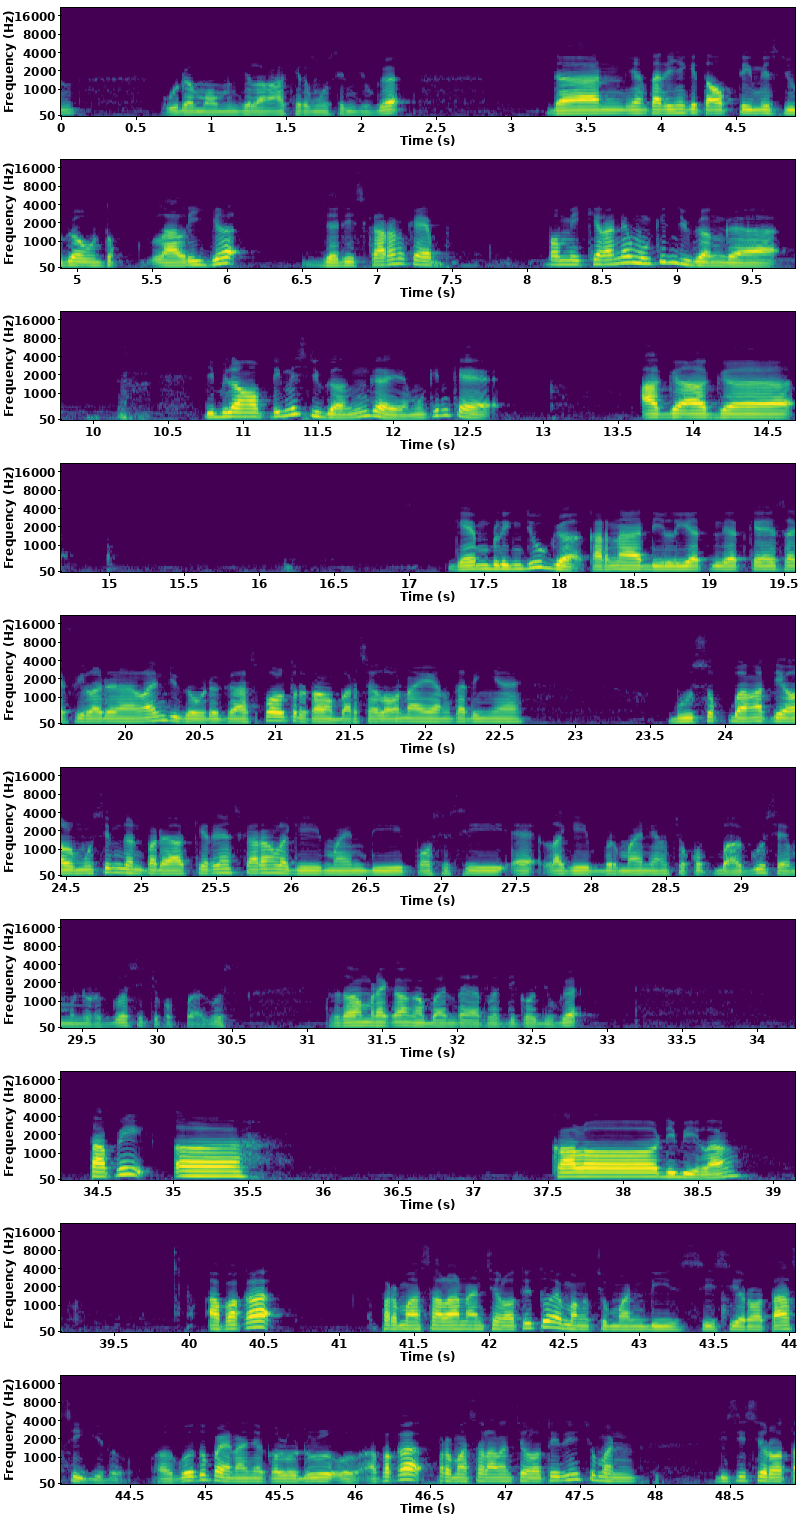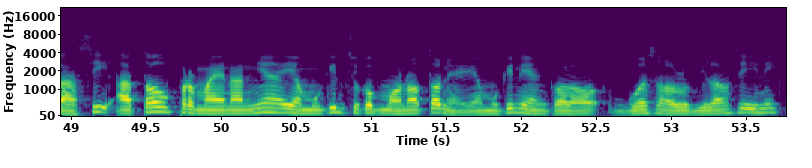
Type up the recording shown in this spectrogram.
udah mau menjelang akhir musim juga. Dan yang tadinya kita optimis juga untuk La Liga jadi sekarang kayak pemikirannya mungkin juga nggak dibilang optimis juga enggak ya. Mungkin kayak agak-agak gambling juga. Karena dilihat-lihat kayak Sevilla dan lain-lain juga udah gaspol terutama Barcelona yang tadinya busuk banget di awal musim dan pada akhirnya sekarang lagi main di posisi eh lagi bermain yang cukup bagus ya menurut gue sih cukup bagus. Terutama mereka nggak bantai Atletico juga. Tapi uh, kalau dibilang apakah permasalahan Ancelotti itu emang cuman di sisi rotasi gitu. Uh, eh, gue tuh pengen nanya ke lu dulu, Ul. Apakah permasalahan Ancelotti ini cuman di sisi rotasi atau permainannya yang mungkin cukup monoton ya? Yang mungkin yang kalau gue selalu bilang sih ini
